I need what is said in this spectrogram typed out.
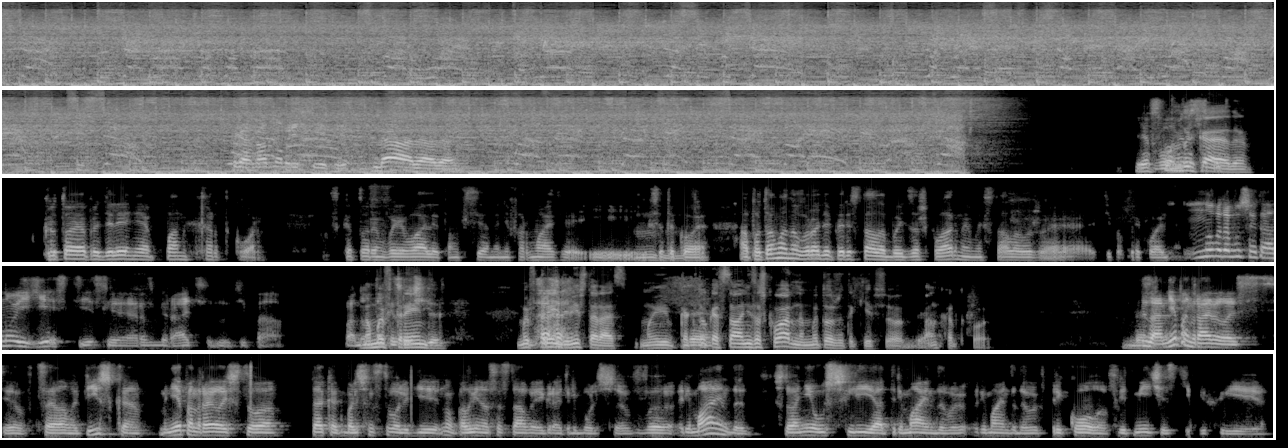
Такая на одном ресете. Да, да, да. Я Вот вспомнил такая, да. крутое определение панк-хардкор, с которым воевали там все на неформате и, и все такое. А потом оно вроде перестало быть зашкварным и стало уже типа прикольным. Ну, потому что это оно и есть, если разбирать, ну, типа... Но мы в звучит. тренде. Мы в тренде, видишь, Тарас? Мы, как Да. только стало не зашкварным, мы тоже такие, все, Да. панк-хардкор. Да. Не знаю, мне понравилась э, в целом эпишка. Мне понравилось, что так как большинство людей, ну, половина состава играет или больше в Reminded, что они ушли от ремайндовых, приколов ритмических и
